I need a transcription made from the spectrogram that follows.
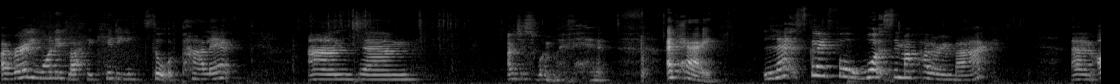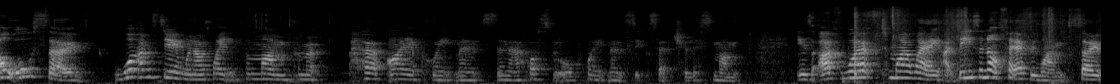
I really wanted like a kiddie sort of palette and um, I just went with it. Okay, let's go for what's in my colouring bag. Um, oh, also, what I was doing when I was waiting for mum from a, her eye appointments and her hospital appointments, etc. this month, is I've worked my way. These are not for everyone, so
